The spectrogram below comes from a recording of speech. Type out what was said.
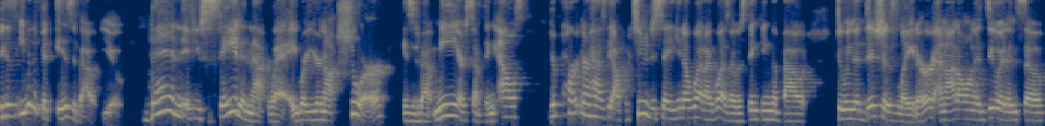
Because even if it is about you then if you say it in that way where you're not sure is it about me or something else your partner has the opportunity to say you know what? I was. I was thinking about doing the dishes later and I don't want to do it. And so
